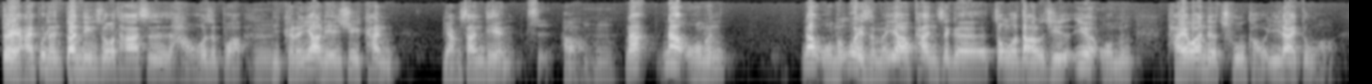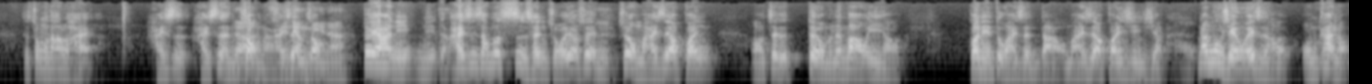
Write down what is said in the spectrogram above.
对，还不能断定说它是好或是不好，你可能要连续看两三天。是，哈，那那我们那我们为什么要看这个中国大陆？其实因为我们台湾的出口依赖度哦，这中国大陆还还是还是很重的，还是很重。对啊，你你还是差不多四成左右，所以所以我们还是要关哦，这个对我们的贸易哈。关联度还是很大，我们还是要关心一下。那目前为止哈，我们看哦，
